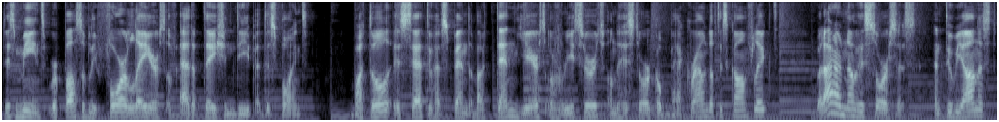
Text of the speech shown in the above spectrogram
This means we're possibly 4 layers of adaptation deep at this point. Bartol is said to have spent about 10 years of research on the historical background of this conflict, but I don't know his sources, and to be honest,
